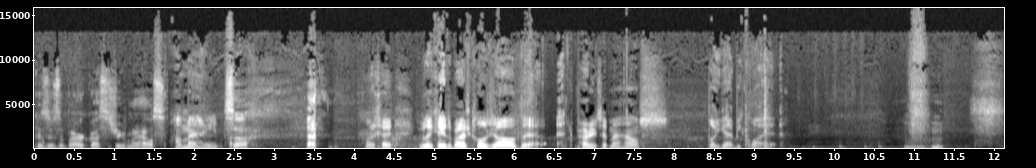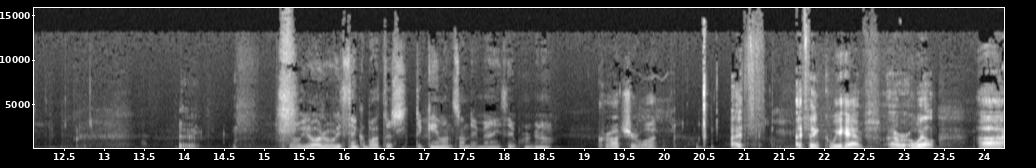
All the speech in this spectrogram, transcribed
because there's a bar across the street from my house. Oh man, you So Like, hey, you'd be like, hey, the bar's closed, y'all. The at the party's at my house, but you gotta be quiet. Mm-hmm. So, Yoda, what do you think about this the game on Sunday, man? You think we're gonna crush or what? I th- I think we have or will. Uh,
